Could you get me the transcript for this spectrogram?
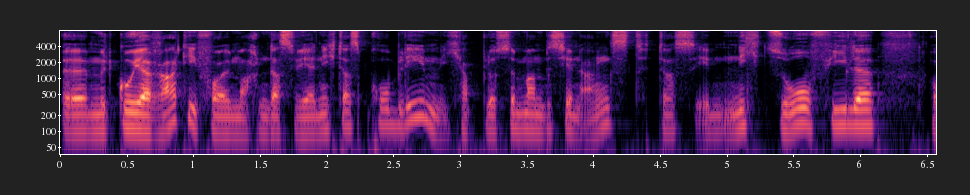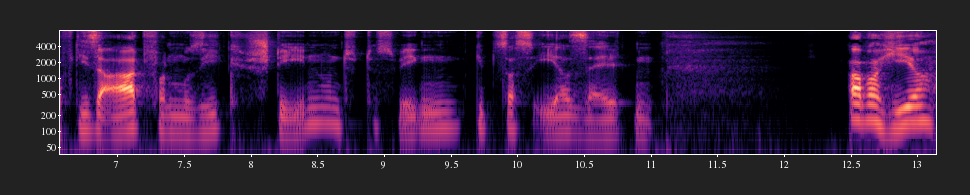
äh, mit Gujarati voll machen. Das wäre nicht das Problem. Ich habe bloß immer ein bisschen Angst, dass eben nicht so viele auf diese Art von Musik stehen und deswegen gibt es das eher selten. Aber hier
